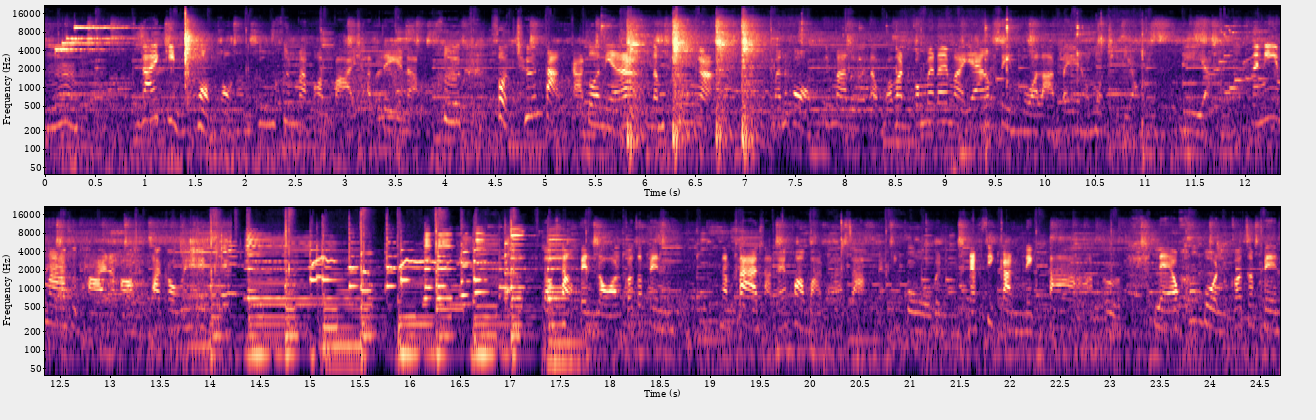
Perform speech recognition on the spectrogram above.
อืม ได้กลิ่นหอมของน้ำผึ้งขึ้นมาตอนปลายชัดเจนอะคือสดชื่นต่างกันตัวเนี้ยน้ำผึ้งอะมันหอมขึ้นมาเลย แต่ว่ามันก็ไม่ได้มาแย่งซีนตัวลาเต้ทั้งหมดทีเดียวดีอะและนี่มาสุดท้ายนะคะอากาเวเราสั่งเป็นร้อนก็จะเป็นน้ำตาลสารให้ความหวานมาจากเม็กซิโกเป็นเม็กซิกันเนกตาเออแล้วข้างบนก็จะเป็น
